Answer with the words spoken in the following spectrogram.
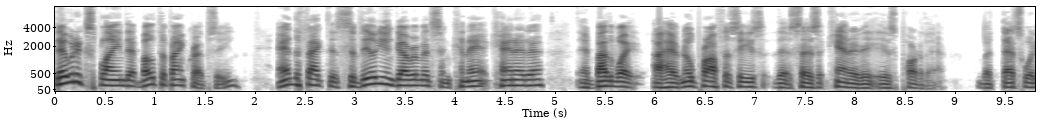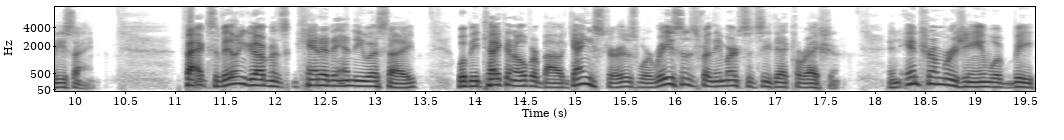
They would explain that both the bankruptcy and the fact that civilian governments in Canada, and by the way, I have no prophecies that says that Canada is part of that, but that's what he's saying fact, civilian governments in Canada and the USA will be taken over by gangsters were reasons for the emergency declaration. An interim regime would be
